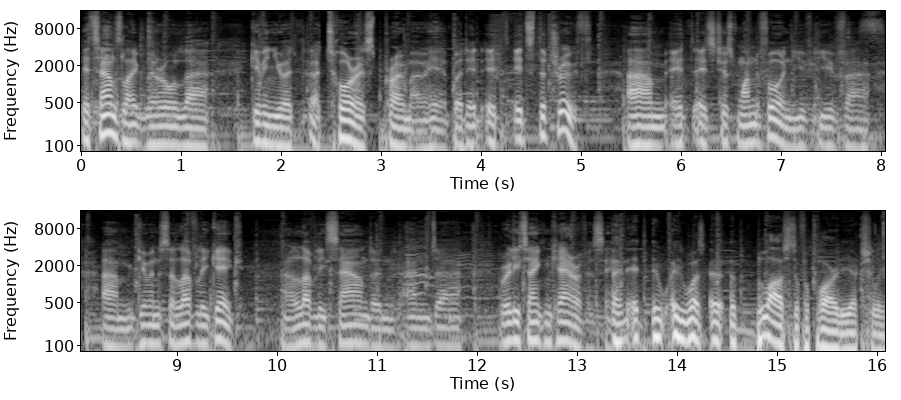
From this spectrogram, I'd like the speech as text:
It sounds like we're all uh, giving you a, a tourist promo here, but it, it it's the truth. Um, it, it's just wonderful, and you've you've uh, um, given us a lovely gig, and a lovely sound, and and uh, really taken care of us here. And it, it, it was a, a blast of a party, actually.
